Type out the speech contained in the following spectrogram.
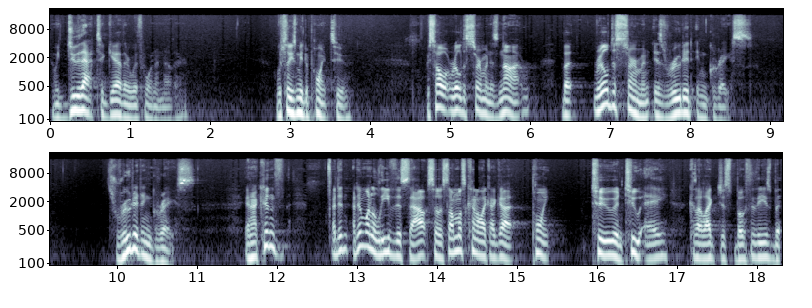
And we do that together with one another. Which leads me to point two. We saw what real discernment is not but real discernment is rooted in grace it's rooted in grace. And I couldn't, I didn't, I didn't want to leave this out, so it's almost kind of like I got point two and 2A, because I like just both of these. But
